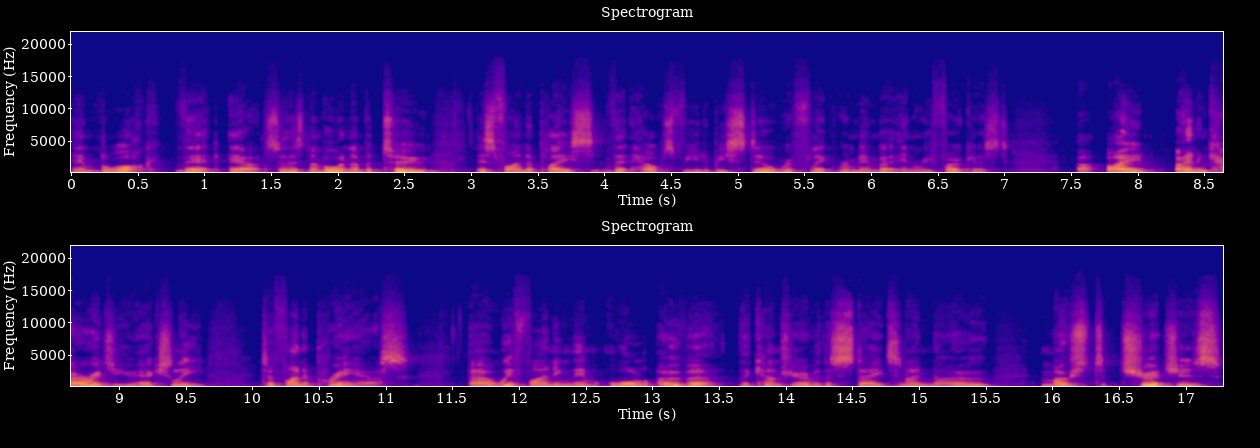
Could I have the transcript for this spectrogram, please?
and block that out. So that's number one. Number two is find a place that helps for you to be still, reflect, remember, and refocused. Uh, I, I'd encourage you actually to find a prayer house. Uh, we're finding them all over the country, over the states. And I know most churches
